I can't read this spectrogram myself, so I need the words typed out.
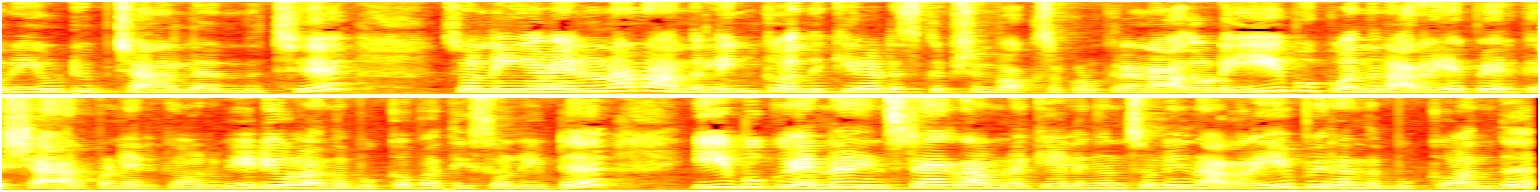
ஒரு யூடியூப் சேனலில் இருந்துச்சு. ஸோ நீங்கள் வேணும்னா நான் அந்த லிங்க் வந்து கீழே டிஸ்கிரிப்ஷன் பாக்ஸில் கொடுக்குறேன். நான் அதோட இ புக் வந்து நிறைய பேருக்கு ஷேர் பண்ணியிருக்கேன் ஒரு வீடியோவில் அந்த புக்கை பற்றி சொல்லிட்டு இ புக் வேணால் இன்ஸ்டாகிராமில் கேளுங்கன்னு சொல்லி நிறைய பேர் அந்த புக்கு வந்து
